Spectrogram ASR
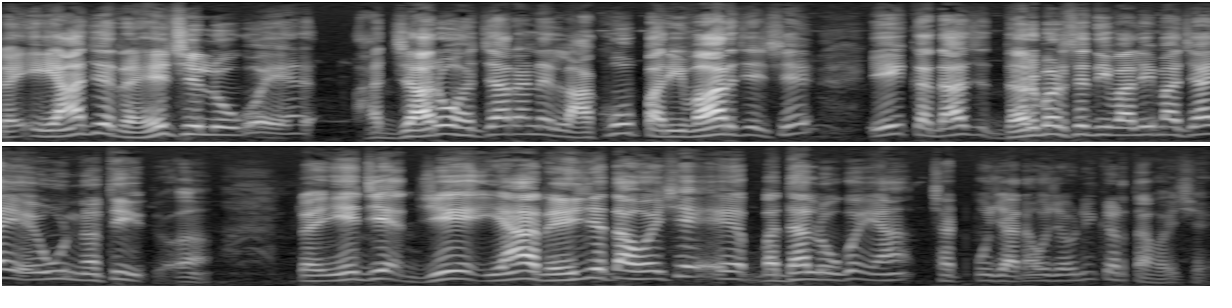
તો ત્યાં જે રહે છે લોકો, એ હજારો, હજાર અને લાખો પરિવાર જે છે, એ કદાચ દર વર્ષે દિવાળીમાં જાય એવું નથી. તો એ જે જે ત્યાં રહી જતા હોય છે, એ બધા લોકો અહીંયા છઠ પૂજાના ઉજવણી કરતા હોય છે.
